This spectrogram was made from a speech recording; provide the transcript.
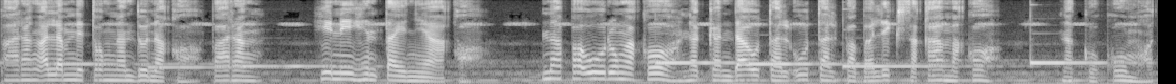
Parang alam nitong nandun ako, parang hinihintay niya ako. Napaurong ako, nagkandautal-utal pabalik sa kama ko. Nagkukumot,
